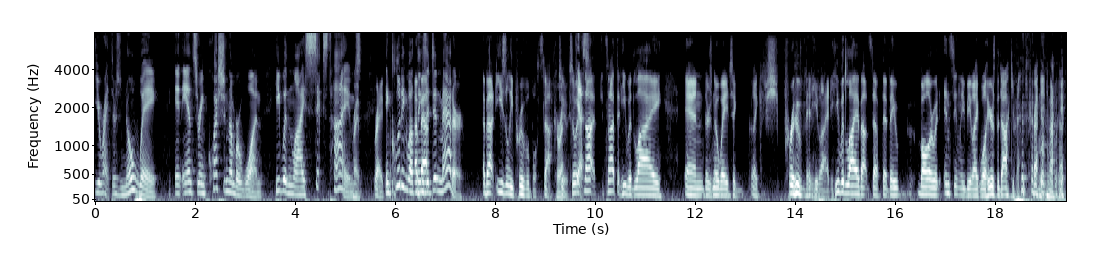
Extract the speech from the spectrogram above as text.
you're right. There's no way in answering question number one he wouldn't lie six times, Right. Right. including about, things About- that didn't matter. about easily provable stuff too. So Yes. it's not it's not that he would lie and there's no way to like sh- prove that he lied. He would lie about stuff that they Mueller would instantly be like, "Well, here's the document." Right?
